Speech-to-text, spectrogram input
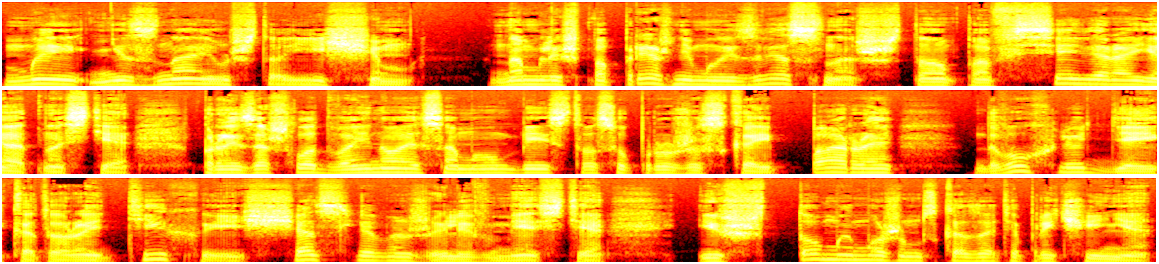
Мы не знаем, что ищем. Нам лишь по-прежнему известно, что, по всей вероятности, произошло двойное самоубийство супружеской пары двух людей, которые тихо и счастливо жили вместе. И что мы можем сказать о причине?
